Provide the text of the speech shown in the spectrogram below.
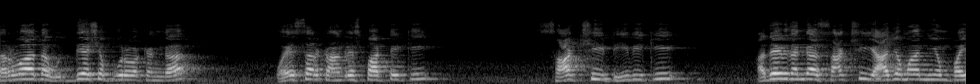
తర్వాత ఉద్దేశపూర్వకంగా వైఎస్ఆర్ కాంగ్రెస్ పార్టీకి సాక్షి టీవీకి అదేవిధంగా సాక్షి యాజమాన్యంపై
